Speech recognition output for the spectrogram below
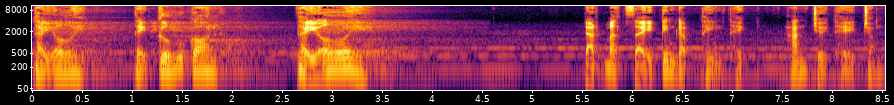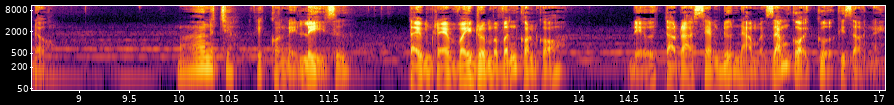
Thầy ơi, Thầy cứu con. Thầy ơi! Đặt bật dậy tim đập thình thịch, Hắn chửi thề trong đầu. Má nó chứ, Cái con này lì dữ. Tay re vây rồi mà vẫn còn gõ. Để tao ra xem đứa nào mà dám gọi cửa cái giờ này.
